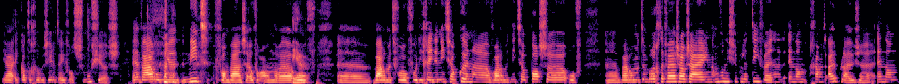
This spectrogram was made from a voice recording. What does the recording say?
ja, ik categoriseer het even als smoesjes. Hè, waarom je niet van baan zou veranderen. Ja. Of eh, waarom het voor, voor diegene niet zou kunnen. Of waarom het niet zou passen. Of eh, waarom het een brug te ver zou zijn. Allemaal van die superlatieven. En, en dan gaan we het uitpluizen. En dan,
